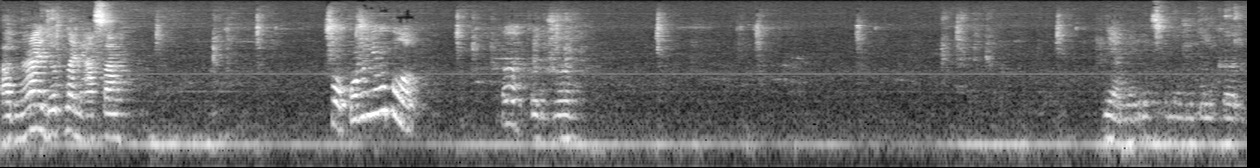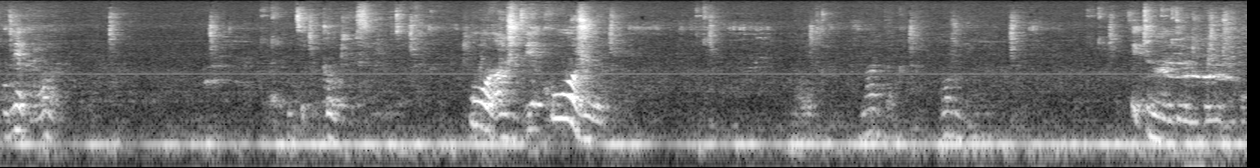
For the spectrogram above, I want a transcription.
Одна идет на мясо. Что, кожа не выпала? А, как жаль. Не, мне, в принципе, нужно только две О, аж две кожи. Вот, нужна так. Можно. Этим мне делать положено.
